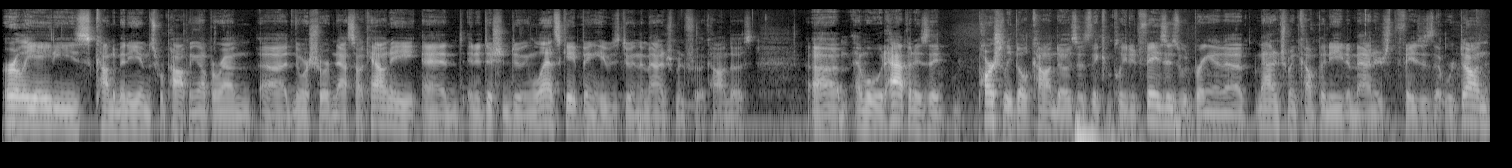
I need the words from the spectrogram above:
early '80s. Condominiums were popping up around uh, North Shore of Nassau County, and in addition to doing landscaping, he was doing the management for the condos. Um, and what would happen is they partially built condos as they completed phases, would bring in a management company to manage the phases that were done,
